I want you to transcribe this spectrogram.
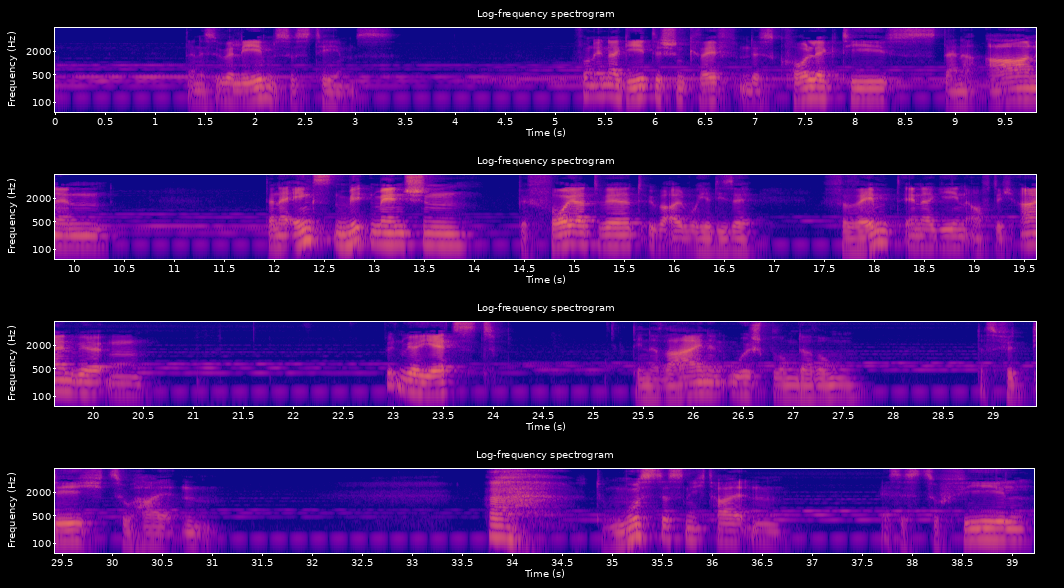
deines Überlebenssystems von energetischen Kräften des Kollektivs, deiner Ahnen, deiner engsten Mitmenschen befeuert wird, überall wo hier diese Fremdenergien auf dich einwirken, bitten wir jetzt den reinen Ursprung darum, das für dich zu halten. Du musst es nicht halten, es ist zu viel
